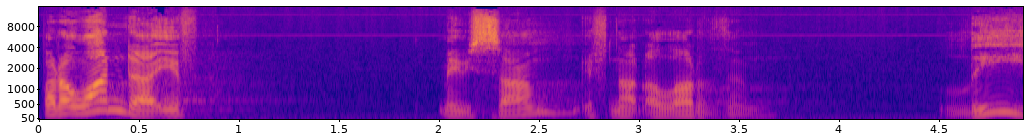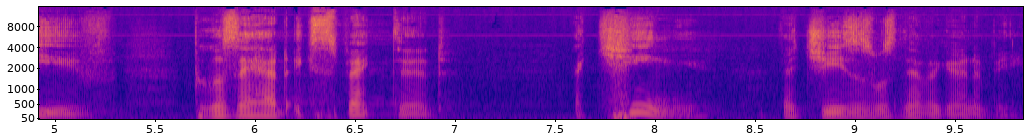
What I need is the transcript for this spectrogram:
But I wonder if maybe some, if not a lot of them, leave because they had expected a king that Jesus was never going to be.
